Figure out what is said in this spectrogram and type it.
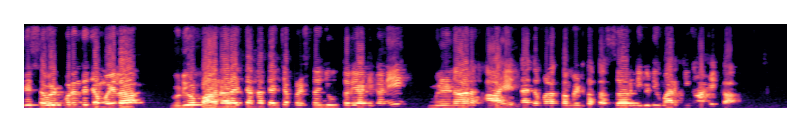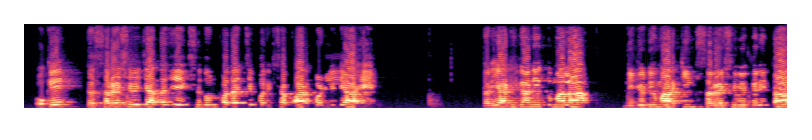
जे सवेट पर्यंत ज्या महिला व्हिडिओ पाहणार आहेत त्यांना त्यांच्या प्रश्नाची उत्तर या ठिकाणी मिळणार आहे नाहीतर मला कमेंट करतात सर निगेटिव्ह मार्किंग आहे का? ओके तर सरळशेवीची आता जी एकशे दोन पदांची परीक्षा पार पडलेली आहे तर या ठिकाणी तुम्हाला निगेटिव्ह मार्किंग सरळ सेवेकरिता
